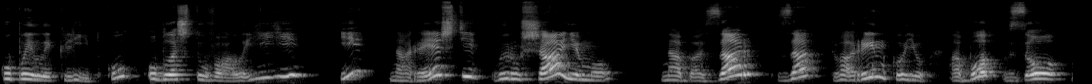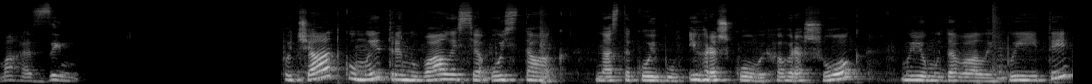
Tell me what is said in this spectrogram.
Купили клітку, облаштували її і нарешті вирушаємо на базар за тваринкою або в зоомагазин. Спочатку ми тренувалися ось так. У нас такий був іграшковий хаврашок. Ми йому давали пити,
